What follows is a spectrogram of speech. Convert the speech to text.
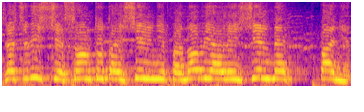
Rzeczywiście są tutaj silni panowie, ale i silne panie.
